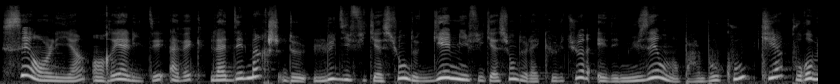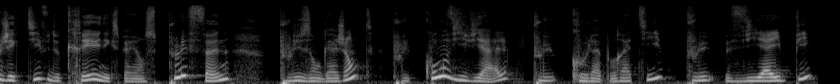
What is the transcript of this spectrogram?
C'est en lien en réalité avec la démarche de ludification, de gamification de la culture et des musées, on en parle beaucoup, qui a pour objectif de créer une expérience plus fun, plus engageante, plus conviviale, plus collaborative, plus VIP,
